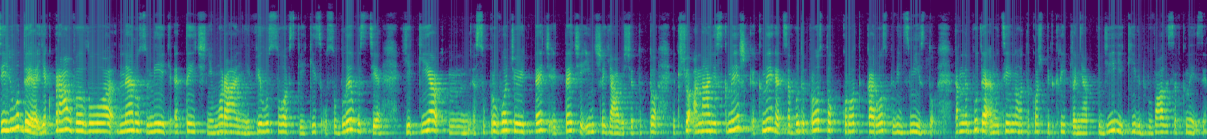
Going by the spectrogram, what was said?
ці люди, як правило, не розуміють етичні, моральні, філософські якісь особливості, які супроводжують те, те чи інше явище. Тобто, якщо аналіз книж, книги, це буде просто коротка розповідь змісту. Там не буде емоційного також підкріплення подій, які відбувалися в книзі.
